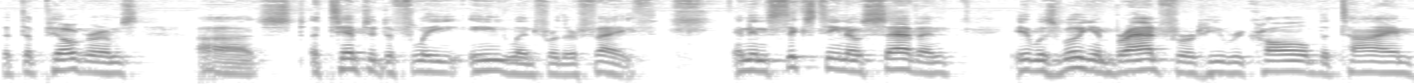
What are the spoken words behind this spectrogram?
that the pilgrims uh, attempted to flee England for their faith. And in 1607, it was William Bradford who recalled the time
